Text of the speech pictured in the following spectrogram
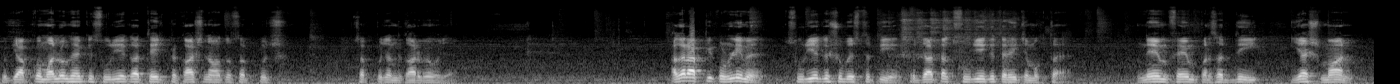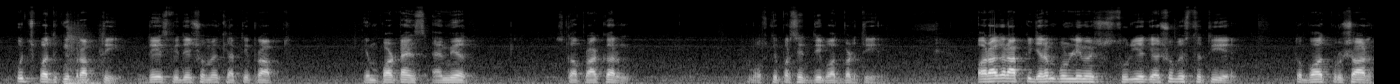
क्योंकि आपको मालूम है कि सूर्य का तेज प्रकाश ना हो तो सब कुछ सब कुछ अंधकार में हो जाए। अगर आपकी कुंडली में सूर्य की शुभ स्थिति है तो जातक सूर्य की तरह ही चमकता है। नेम, फेम, प्रसिद्धि, यश, मान, उच्च पद की प्राप्ति देश विदेशों में ख्याति प्राप्त इम्पोर्टेंस अहमियत, उसका प्राकर्म, उसकी प्रसिद्धि बहुत बढ़ती है। और अगर आपकी जन्म कुंडली में सूर्य की अशुभ स्थिति है तो बहुत पुरुषार्थ,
